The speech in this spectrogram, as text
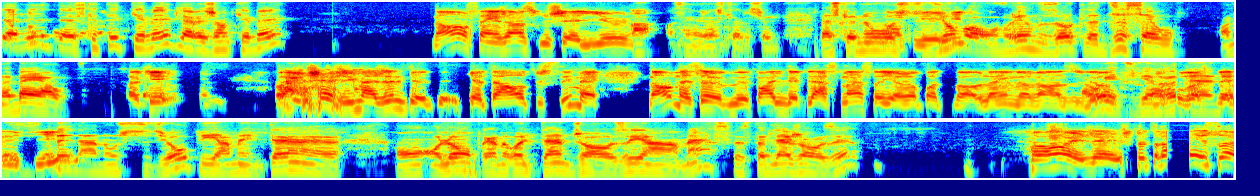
David? Est-ce que tu es de Québec, la région de Québec? Non, Saint-Jean-sur-Richelieu. Ah, Saint-Jean-sur-Richelieu. Parce que nos studios vont ouvrir, nous autres, le 10 août. On a bien hâte. OK. J'imagine que, que tu as hâte aussi, mais non, mais ça, faire le déplacement, ça, il n'y aura pas de problème, le rendu ah là. Oui, tu viendras on pourra se planifier. dans nos studios, puis en même temps, euh, on, là, on prendra le temps de jaser en masse, parce que c'était de la jasette. Ah oui, je, peux travailler ça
